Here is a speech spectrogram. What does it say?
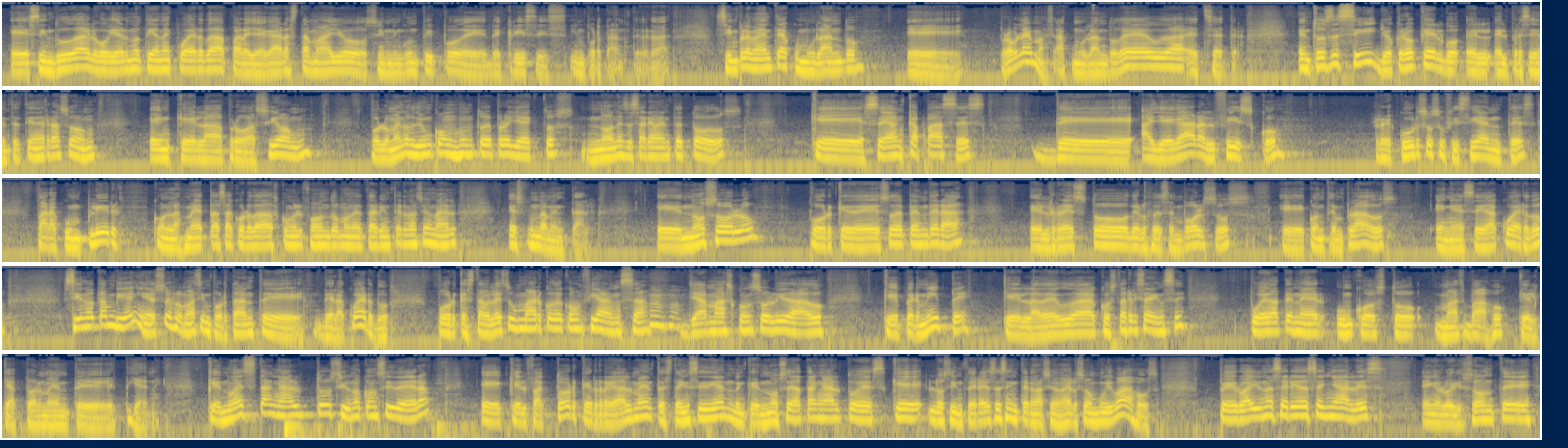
eh, sin duda el gobierno tiene cuerda para llegar hasta mayo sin ningún tipo de, crisis importante, ¿verdad? Simplemente acumulando eh, problemas, acumulando deuda, etcétera. Entonces sí, yo creo que el, el presidente tiene razón en que la aprobación, por lo menos de un conjunto de proyectos, no necesariamente todos, que sean capaces de allegar al fisco recursos suficientes para cumplir con las metas acordadas con el Fondo Monetario Internacional es fundamental. Eh, no solo porque de eso dependerá el resto de los desembolsos eh, contemplados en ese acuerdo, sino también, y eso es lo más importante del acuerdo, porque establece un marco de confianza ya más consolidado que permite que la deuda costarricense pueda tener un costo más bajo que el que actualmente tiene. Que no es tan alto si uno considera eh, que el factor que realmente está incidiendo en que no sea tan alto es que los intereses internacionales son muy bajos. Pero hay una serie de señales en el horizonte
